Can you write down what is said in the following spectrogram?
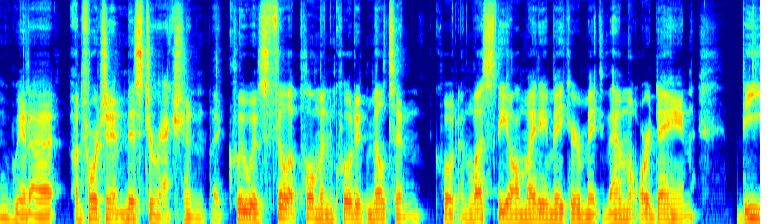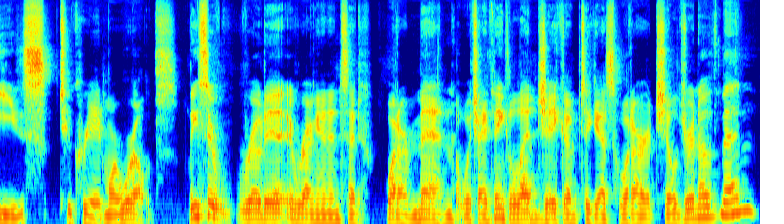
We had a unfortunate misdirection. The clue was Philip Pullman quoted Milton, quote, unless the Almighty Maker make them ordain these to create more worlds. Lisa wrote it, rung in and said, What are men? Which I think led Jacob to guess what are children of men?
